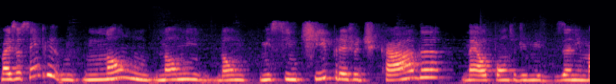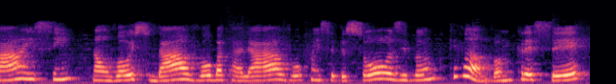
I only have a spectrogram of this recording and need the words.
mas eu sempre não, não, não me senti prejudicada né, ao ponto de me desanimar, e sim, não, vou estudar, vou batalhar, vou conhecer pessoas e vamos que vamos, vamos crescer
